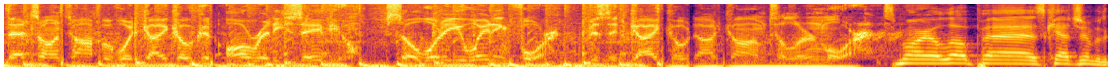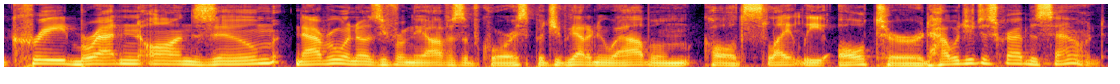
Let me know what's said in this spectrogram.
That's on top of what Geico could already save you. So what are you waiting for? Visit geico.com to learn more. It's Mario Lopez catching up with Creed Bratton on Zoom. Now everyone knows you from The Office, of course, but you've got a new album called Slightly Altered. How would you describe the sound?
